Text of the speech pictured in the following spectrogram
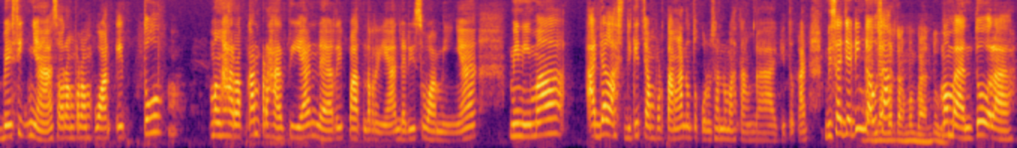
Basicnya seorang perempuan itu mengharapkan perhatian dari partnernya, dari suaminya minimal adalah sedikit campur tangan untuk urusan rumah tangga gitu kan. Bisa jadi nggak usah pertama membantu. membantu lah.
